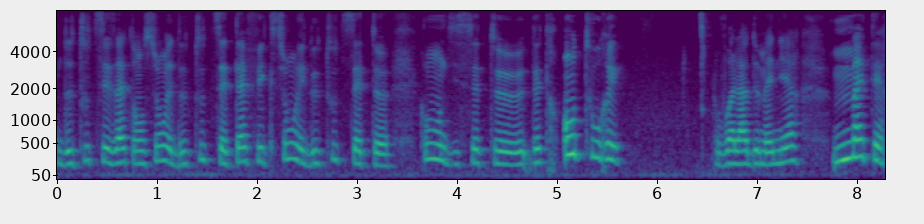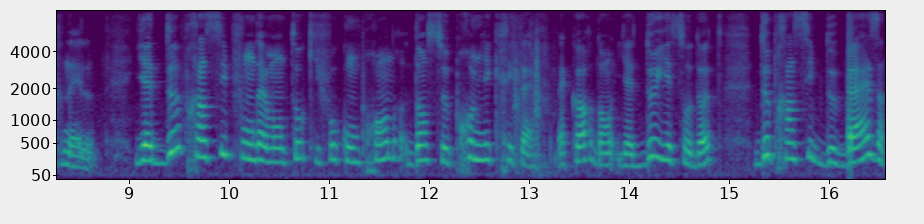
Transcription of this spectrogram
de toutes ces attentions et de toute cette affection et de toute cette, euh, comment on dit, cette, euh, d'être entouré voilà, de manière maternelle. Il y a deux principes fondamentaux qu'il faut comprendre dans ce premier critère, d'accord? Il y a deux yesodotes, deux principes de base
